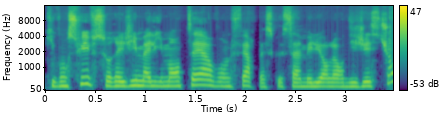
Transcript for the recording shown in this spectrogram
qui vont suivre ce régime alimentaire, vont le faire parce que ça améliore leur digestion,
